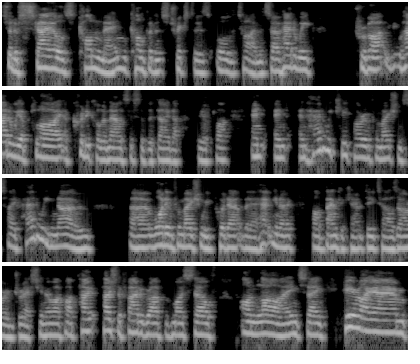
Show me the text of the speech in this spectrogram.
sort of scales con men, confidence tricksters all the time. And so how do we provide, how do we apply a critical analysis of the data we apply? And, and, and how do we keep our information safe? How do we know uh, what information we put out there? How, you know, our bank account details, our address. You know, if I po post a photograph of myself online saying, here I am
